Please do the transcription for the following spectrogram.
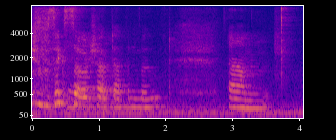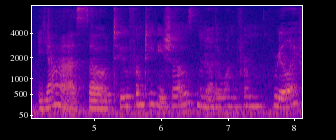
it was like so choked up and moved um yeah so two from tv shows and another one from Real life.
